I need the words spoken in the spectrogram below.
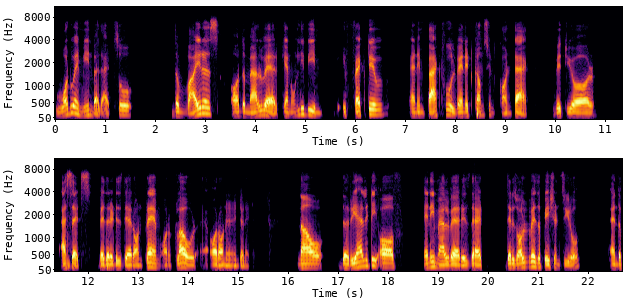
What do I mean by that? So, the virus or the malware can only be effective and impactful when it comes in contact with your assets, whether it is there on prem or cloud eh, or on internet. Now, the reality of any malware is that there is always a patient zero and the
